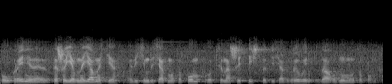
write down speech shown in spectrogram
по Україні. Те, що є в наявності, 80 мотопомп, от ціна 6150 гривень за одну мотопомпу.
